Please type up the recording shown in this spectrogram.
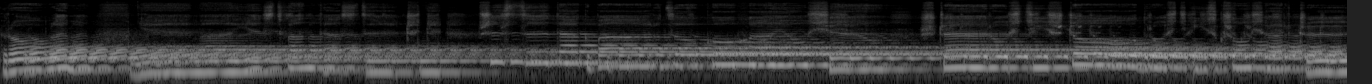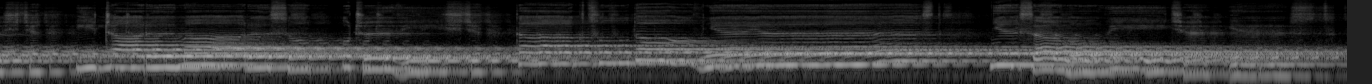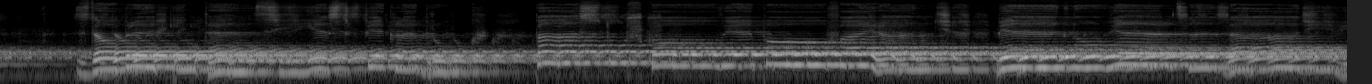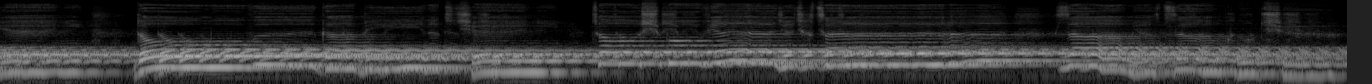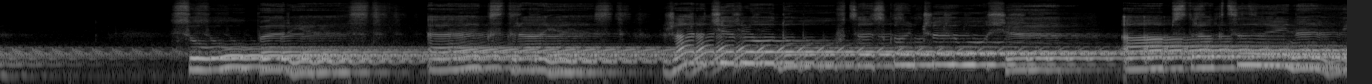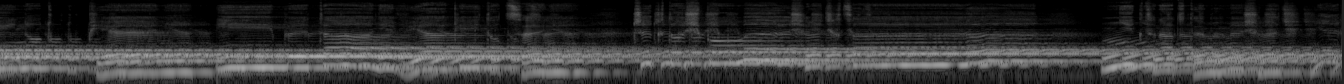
Problemów nie ma, jest fantastycznie. Wszyscy tak bardzo kochają się. Szczerość i szczodrość iskrzą siarczyście i czary mary są oczywiście. Tak cudownie jest, niesamowicie jest. Z dobrych intencji Pastuszkowie po fajrancie biegną wielce zadziwieni. Domowy gabinet cieni coś powiedzieć chce, zamiast zamknąć się. Super jest, ekstra jest, żarcie w lodówce skończyło się. Abstrakcyjne wino kupienie i pytanie w jakiej to cenie. Czy ktoś pomyśleć chce? Nikt nad tym myśleć nie.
